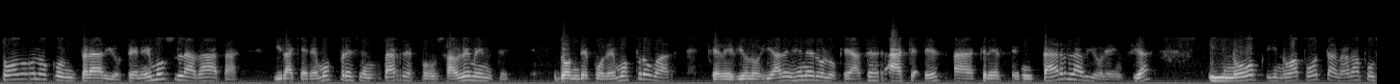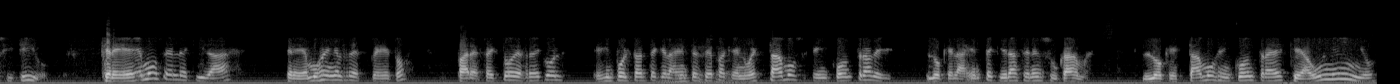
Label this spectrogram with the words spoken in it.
Todo lo contrario, tenemos la data y la queremos presentar responsablemente, donde podemos probar que la ideología de género lo que hace es acrecentar la violencia y no, y no aporta nada positivo. Creemos en la equidad, creemos en el respeto. Para efecto de récord, es importante que la gente sepa que no estamos en contra de lo que la gente quiera hacer en su cama. Lo que estamos en contra es que a un niño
